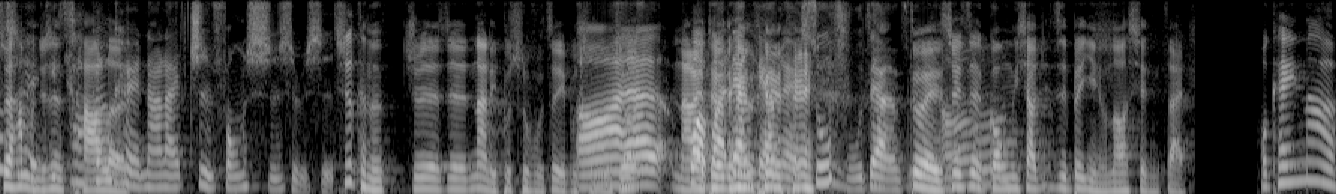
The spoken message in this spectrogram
所以他们就是擦了可以拿来治风湿，是不是？其实可能觉得这那里不舒服，这里不舒服，哦、就拿来凉凉舒服这样子。对，所以这个功效就一直被沿用到现在。哦、OK，那。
